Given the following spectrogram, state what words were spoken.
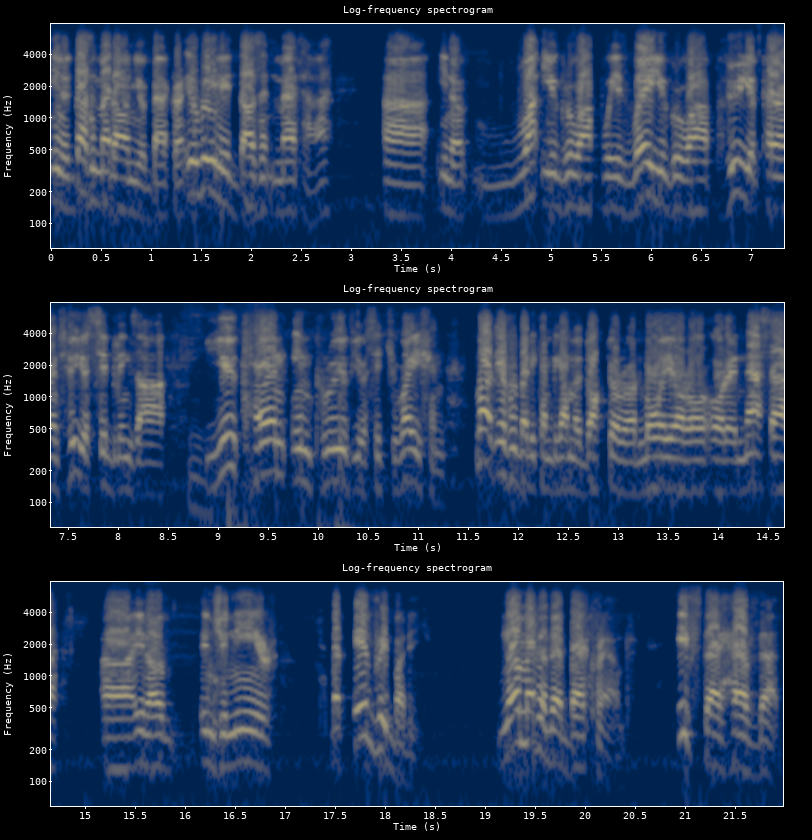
you know, it doesn't matter on your background. It really doesn't matter. Uh, you know what you grew up with, where you grew up, who your parents, who your siblings are. You can improve your situation. Not everybody can become a doctor or a lawyer or, or a NASA, uh, you know, engineer, but everybody, no matter their background, if they have that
